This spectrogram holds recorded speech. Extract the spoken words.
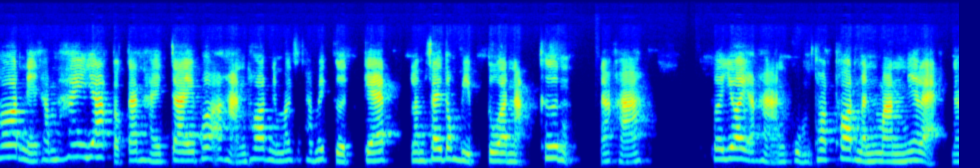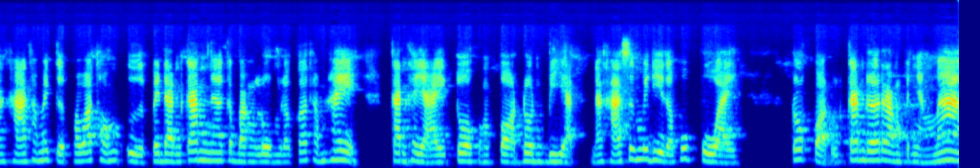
ทอดเนี่ยทำให้ยากต่อการหายใจ เพราะอาหารทอดเนี่ยมักจะทำให้เกิดแก๊สลำไส้ต้องบีบตัวหนักขึ้นนะคะ เพื่อย่อยอาหารกลุ่มทอดทอดมันๆเนี่ยแหละนะคะทำให้เกิดภาวะท้องอืดไปดันกล้ามเนื้อกระบังลม แล้วก็ทำให้การขยายตัวของปอดโดนเบียดนะคะ ซึ่งไม่ดีต่อผู้ป่วย โรคปอดอุดกั้นเรื้อรังเป็นอย่างมาก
